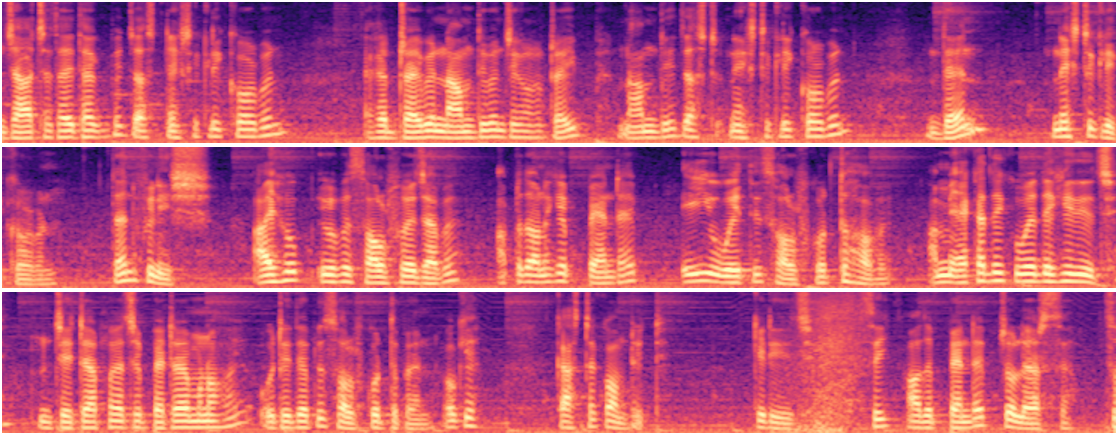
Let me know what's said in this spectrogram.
যা আছে তাই থাকবে জাস্ট নেক্সটে ক্লিক করবেন। একটা ড্রাইভের নাম দেবেন, যে কোনো ড্রাইভ নাম দিয়ে জাস্ট নেক্সটে ক্লিক করবেন দেন নেক্সটে ক্লিক করবেন দেন ফিনিশ আই হোপ এভাবে সলভ হয়ে যাবে। আপনাদের অনেকে প্যান ড্রাইভ এই ওয়েতে সলভ করতে হবে। আমি একাধিক ওয়ে দেখিয়ে দিচ্ছি, যেটা আপনার কাছে বেটার মনে হয়, ওইটা দিয়ে আপনি সলভ করতে পারেন ওকে কাজটা কমপ্লিট কেটে দিয়েছি সেই আমাদের প্যান ড্রাইভ চলে আসছে। সো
